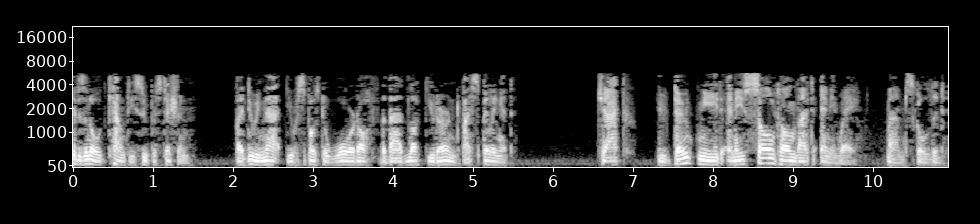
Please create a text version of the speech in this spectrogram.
It is an old county superstition. By doing that, you were supposed to ward off the bad luck you'd earned by spilling it. Jack, you don't need any salt on that anyway, Mam scolded.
